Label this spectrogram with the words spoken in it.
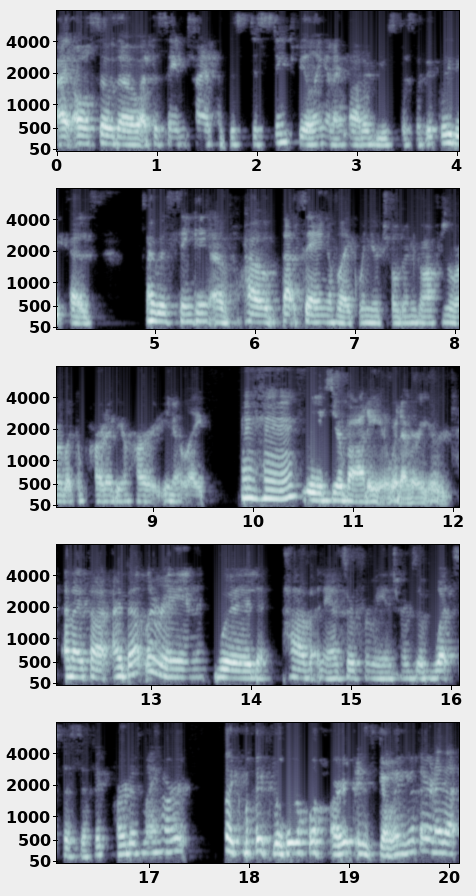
I also, though, at the same time had this distinct feeling, and I thought of you specifically because I was thinking of how that saying of like when your children go off to war, like a part of your heart, you know, like mm-hmm. leaves your body or whatever you're. And I thought, I bet Lorraine would have an answer for me in terms of what specific part of my heart like my literal heart is going with her. And I thought,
